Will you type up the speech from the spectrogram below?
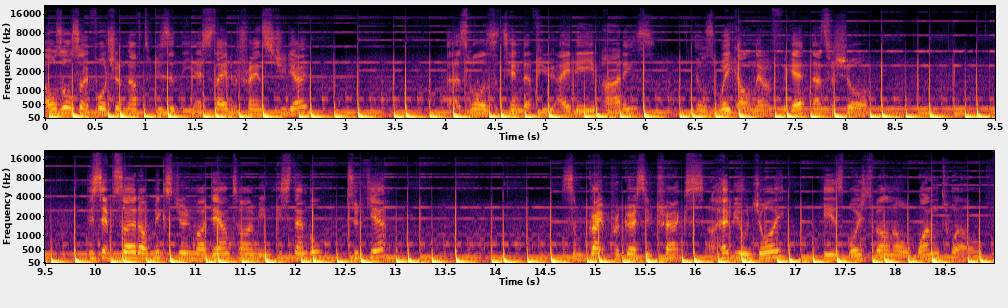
I was also fortunate enough to visit the A State of Trance studio, as well as attend a few ADE parties. It was a week I'll never forget, that's for sure. This episode I've mixed during my downtime in Istanbul, Turkey. Some great progressive tracks. I hope you enjoy. Here's Voice Valinor 112.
